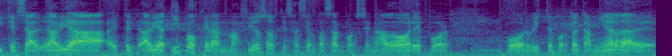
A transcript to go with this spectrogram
y que se- había, este, había tipos que eran mafiosos que se hacían pasar por senadores, por, por, viste, por toda esta mierda de...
